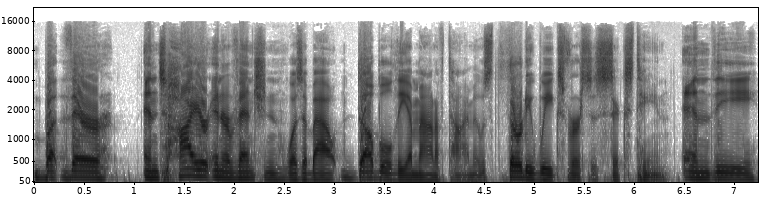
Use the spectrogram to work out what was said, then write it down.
but their entire intervention was about double the amount of time. It was 30 weeks versus 16. And the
